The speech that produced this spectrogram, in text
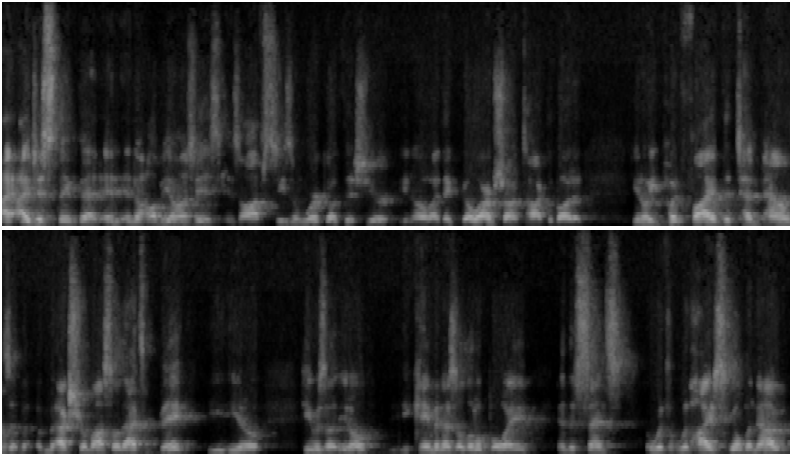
I, I, just think that, and, and I'll be honest with you, his, his off-season workout this year, you know, I think Bill Armstrong talked about it. You know, he put five to ten pounds of extra muscle. That's big. He, you know, he was a, you know, he came in as a little boy in the sense with with high skill, but now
